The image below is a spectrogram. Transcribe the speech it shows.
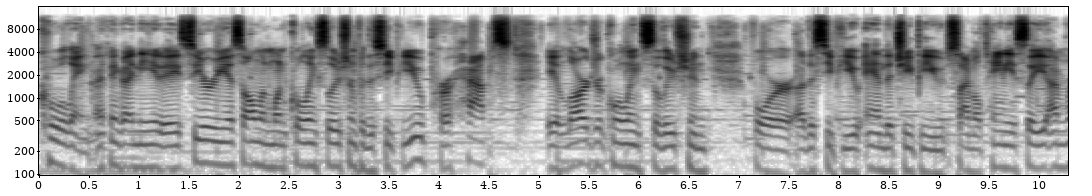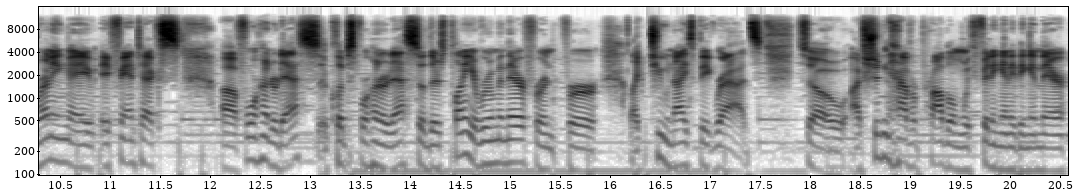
cooling. I think I need a serious all in one cooling solution for the CPU, perhaps a larger cooling solution for uh, the CPU and the GPU simultaneously. I'm running a, a Phanteks uh, 400S, Eclipse 400S, so there's plenty of room in there for, for like two nice big rads. So I shouldn't have a problem with fitting anything in there,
